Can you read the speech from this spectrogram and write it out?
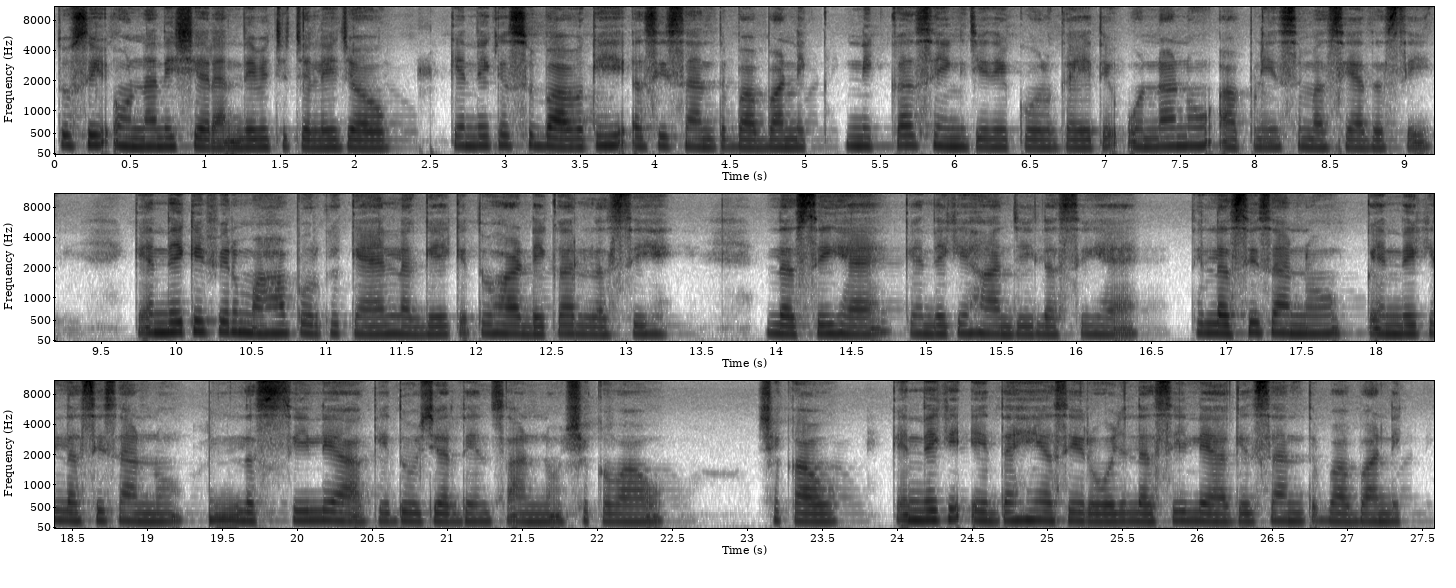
ਤੁਸੀਂ ਉਹਨਾਂ ਦੀ ਸ਼ਰਨ ਦੇ ਵਿੱਚ ਚਲੇ ਜਾਓ। ਕਹਿੰਦੇ ਕਿ ਸੁਭਾਵਕ ਹੀ ਅਸੀਂ ਸੰਤ ਬਾਬਾ ਨਿੱਕ- ਨਿੱਕਾ ਸਿੰਘ ਜੀ ਦੇ ਕੋਲ ਗਏ ਤੇ ਉਹਨਾਂ ਨੂੰ ਆਪਣੀ ਸਮੱਸਿਆ ਦੱਸੀ। ਕਹਿੰਦੇ ਕਿ ਫਿਰ ਮਹਾਪੁਰਖ ਕਹਿਣ ਲੱਗੇ ਕਿ ਤੁਹਾਡੇ ਘਰ ਲੱਸੀ ਲੱਸੀ ਹੈ। ਕਹਿੰਦੇ ਕਿ ਹਾਂਜੀ, ਲੱਸੀ ਹੈ। ਤੇ ਲੱਸੀ ਸਾਨੂੰ, ਕਹਿੰਦੇ ਕਿ ਲੱਸੀ ਸਾਨੂੰ, ਲੱਸੀ ਲਿਆ ਕੇ ਦੋ ਚਾਰ ਦਿਨ ਸਾਨੂੰ ਛਕਵਾਓ, ਛਕਾਓ। ਕਹਿੰਦੇ ਕਿ ਇਦਾਂ ਹੀ ਅਸੀਂ ਰੋਜ਼ ਲੱਸੀ ਲਿਆ ਕੇ ਸੰਤ ਬਾਬਾ ਨਿ-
